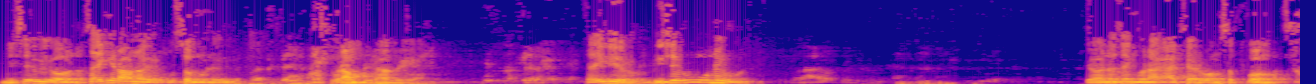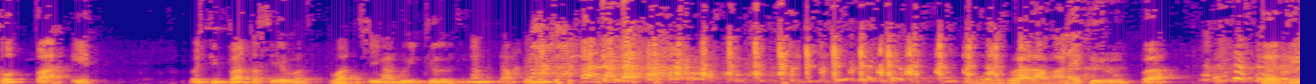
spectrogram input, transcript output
Bisa yo ono, saiki ra ono ya usum ngene. Kurang begawe ya. Saiki yo bisa ngene. Ya ono sing kurang ajar wong sepuh, khotbah id. Wis dibatasi ya, Mas. Batasi nganggo itu lho, kan kabeh itu. Mulai halamannya dirubah jadi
